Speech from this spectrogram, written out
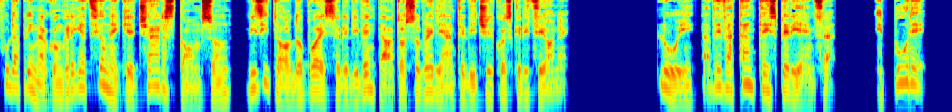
fu la prima congregazione che Charles Thompson visitò dopo essere diventato sorvegliante di circoscrizione. Lui aveva tanta esperienza, eppure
